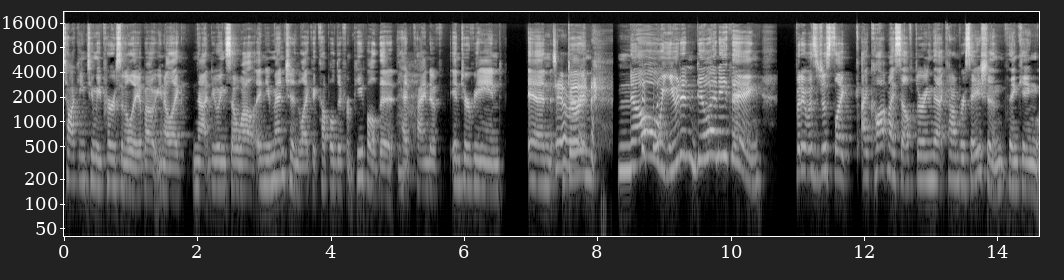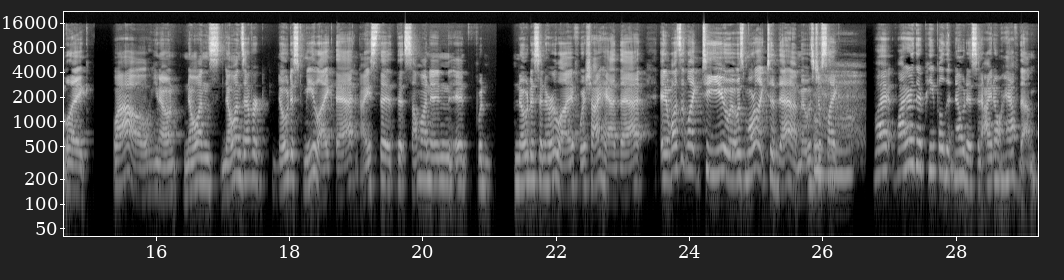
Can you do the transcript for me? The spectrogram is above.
talking to me personally about you know like not doing so well, and you mentioned like a couple different people that had kind of intervened, and Damn during no, you didn't do anything. But it was just like I caught myself during that conversation thinking like, wow, you know, no one's no one's ever noticed me like that. Nice that that someone in it would notice in her life. Wish I had that. And it wasn't like to you, it was more like to them. It was just like, why why are there people that notice and I don't have them?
